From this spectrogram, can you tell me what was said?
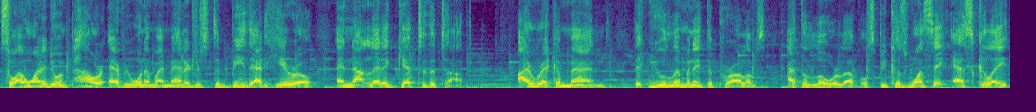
So I wanted to empower every one of my managers to be that hero and not let it get to the top. I recommend that you eliminate the problems at the lower levels because once they escalate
